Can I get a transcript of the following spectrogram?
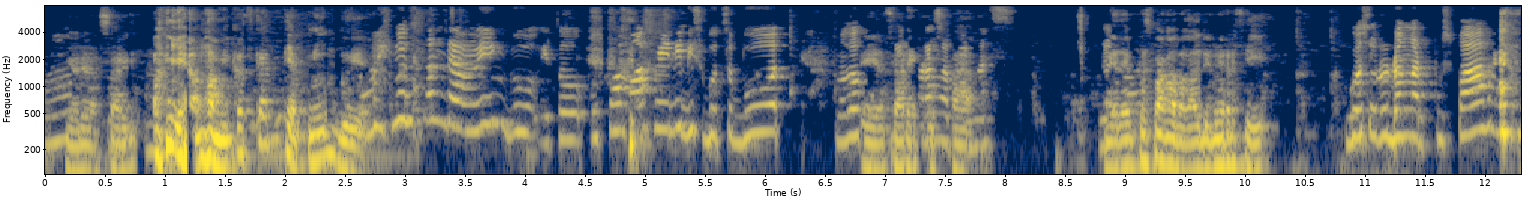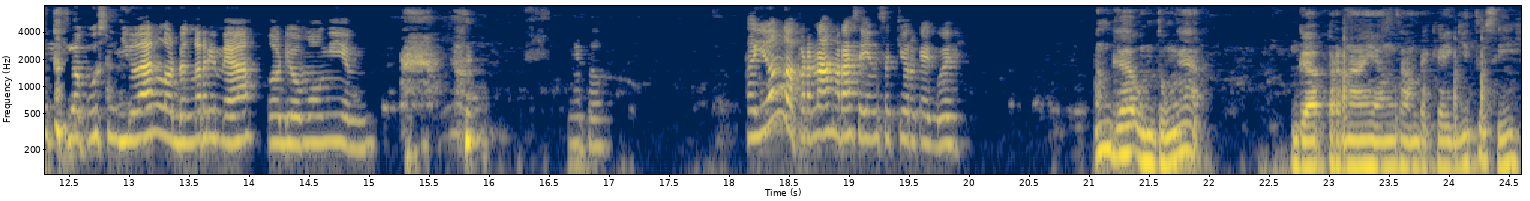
Oh, ya udah sorry. Oh iya Mami Kos kan tiap minggu ya? Mami kos kan udah minggu itu Puspa maaf ya ini disebut-sebut. Iya, sorry, Puspa. Gak Puspa gak bakal denger sih gue suruh denger Puspa 39 lo dengerin ya lo diomongin. Gitu. Gilang nggak pernah ngerasain insecure kayak gue? Enggak untungnya nggak pernah yang sampai kayak gitu sih.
